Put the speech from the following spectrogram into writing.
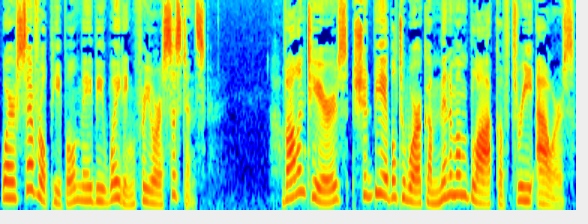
where several people may be waiting for your assistance volunteers should be able to work a minimum block of three hours.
